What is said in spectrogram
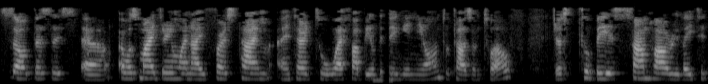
so this is uh, it was my dream when I first time entered to UEFA building in Lyon, 2012 just to be somehow related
